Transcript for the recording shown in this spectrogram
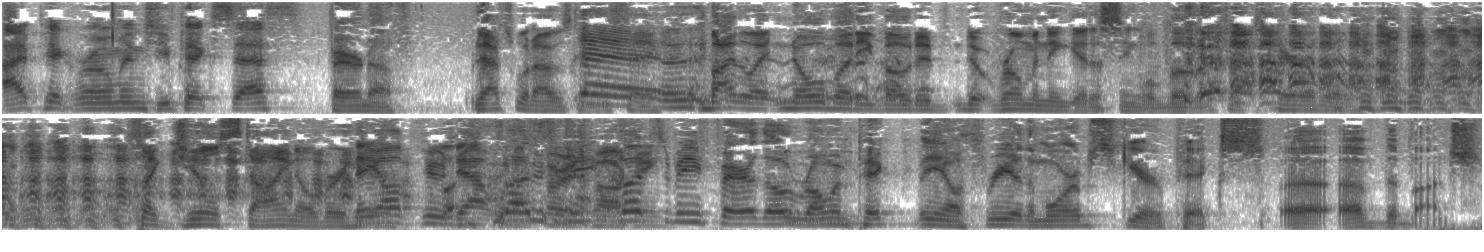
I pick Romans, you pick Seth. Fair enough. That's what I was going to say. By the way, nobody voted. Roman didn't get a single vote. I feel terrible. it's like Jill Stein over here. They all tuned out when I Let's be, talking. let's be fair, though. Roman picked you know three of the more obscure picks uh, of the bunch.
